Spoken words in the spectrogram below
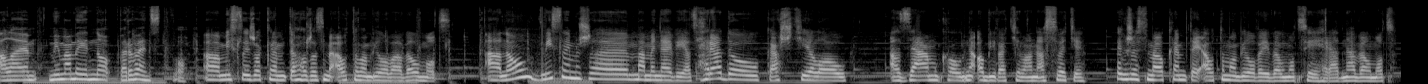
Ale my máme jedno prvenstvo. A myslíš okrem toho, že sme automobilová veľmoc? Áno, myslím, že máme najviac hradov, kaštielov a zámkov na obyvateľa na svete. Takže sme okrem tej automobilovej veľmoci aj hradná veľmoc.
